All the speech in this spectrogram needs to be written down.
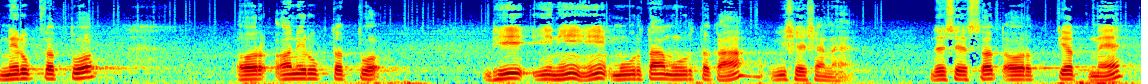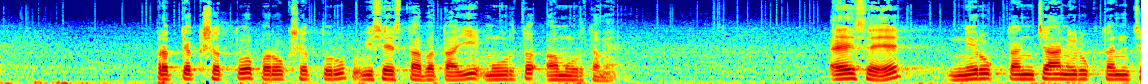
निरुक्तत्व और अनिरुक्तत्व भी इन्हीं मूर्तामूर्त का विशेषण है। जैसे सत और त्यत ने प्रत्यक्षत्व, परोक्षत्व रूप विशेषता बताई मूर्त अमूर्त में। ऐसे निरुक्तंचा, निरुक्तंच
